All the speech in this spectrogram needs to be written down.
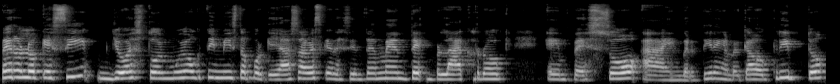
Pero lo que sí, yo estoy muy optimista porque ya sabes que recientemente BlackRock empezó a invertir en el mercado cripto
